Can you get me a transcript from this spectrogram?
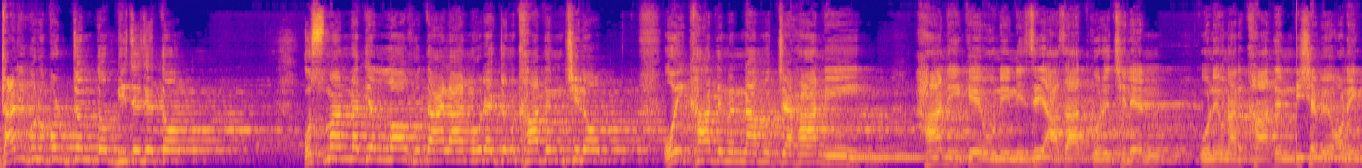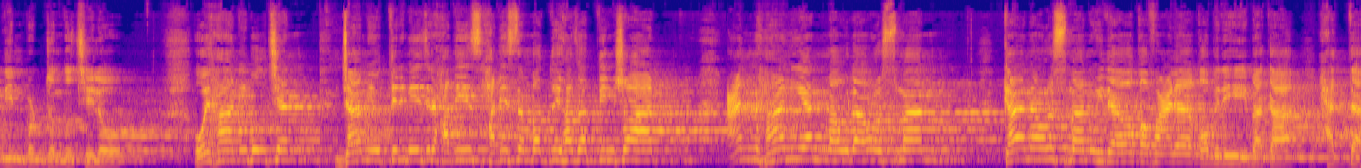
দাড়িগুলো পর্যন্ত ভিজে যেত। ওসমান রাজি আল্লাহ তালানহুর একজন খাদেম ছিল। ওই খাদেমের নাম হচ্ছে হানি। হানিকে উনি নিজে আজাদ করেছিলেন। উনি ওনার খাদেম হিসেবে অনেক দিন পর্যন্ত ছিল ওই হানি বলছেন জামিউ তিরমিজির হাদিস হাদিস নাম্বার দুই হাজার তিনশো আট عن هانيا مولى عثمان كان عثمان إذا وقف على قبره بكى حتى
